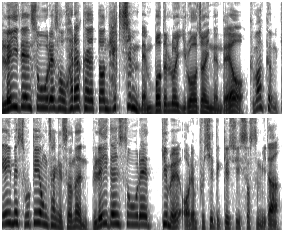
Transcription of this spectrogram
블레이드 앤 소울에서 활약하였던 핵심 멤버들로 이루어져 있는데요. 그만큼 게임의 소개 영상에서는 블레이드 앤 소울의 느낌을 어렴풋이 느낄 수 있었습니다.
